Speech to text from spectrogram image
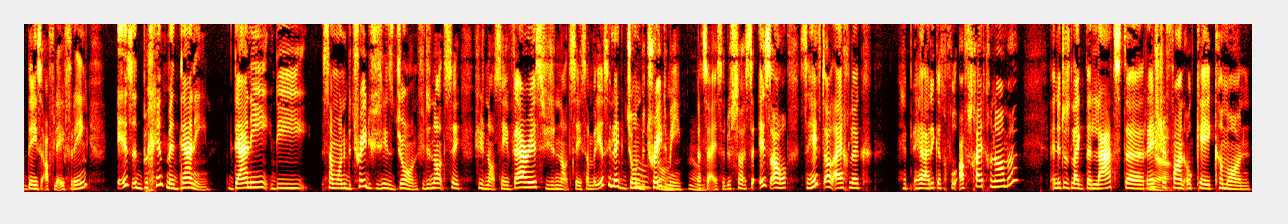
deze aflevering is het begint met Danny. Danny die someone betrayed you. She says John. She did not say she did not say Varys. She did not say somebody else. She like John Oh, betrayed me. Dat zei ze. Dus ze, ze is al, ze heeft al eigenlijk, heb, had ik het gevoel afscheid genomen. En dit was like de laatste restje van oké, come on,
